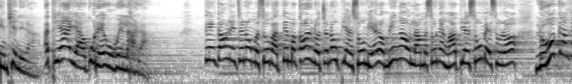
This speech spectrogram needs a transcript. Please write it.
in ဖြစ်နေတာအပြင်အရာကိုယ်တည်းကိုဝင်လာတာသင်ကောင်းရင်ကျွန်တော်မဆိုးပါသင်မကောင်းရင်တော့ကျွန်တော်ပြန်ဆိုးမယ်အဲ့တော့မင်းငါ့ကိုလာမဆိုးနဲ့ငါပြန်ဆိုးမယ်ဆိုတော့လောကက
